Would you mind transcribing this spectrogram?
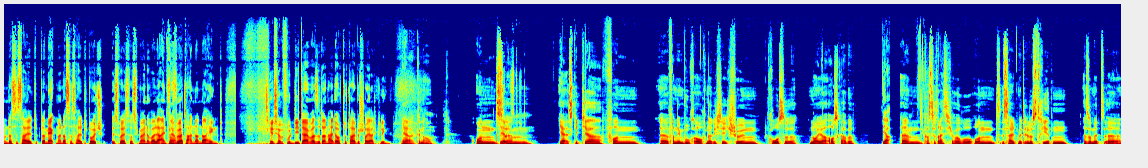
Und das ist halt, da merkt man, dass das halt Deutsch ist, weißt du, was ich meine? Weil er einfach Ja. Wörter aneinander hängt. Die, die teilweise dann halt auch total bescheuert klingen. ja, genau. Und ähm, ja, es gibt ja von, äh, von dem Buch auch eine richtig schön große neue Ausgabe. Ja. Ähm, die kostet 30 Euro und ist halt mit illustrierten, also mit, äh,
